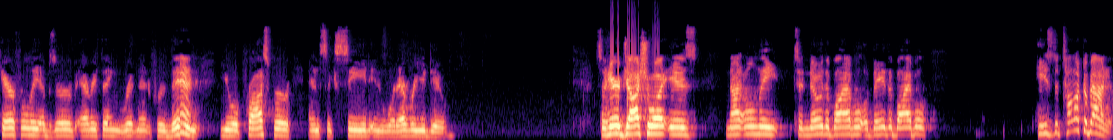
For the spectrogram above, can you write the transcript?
carefully observe everything written in it, for then you will prosper and succeed in whatever you do. So here Joshua is not only to know the Bible, obey the Bible, he's to talk about it.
